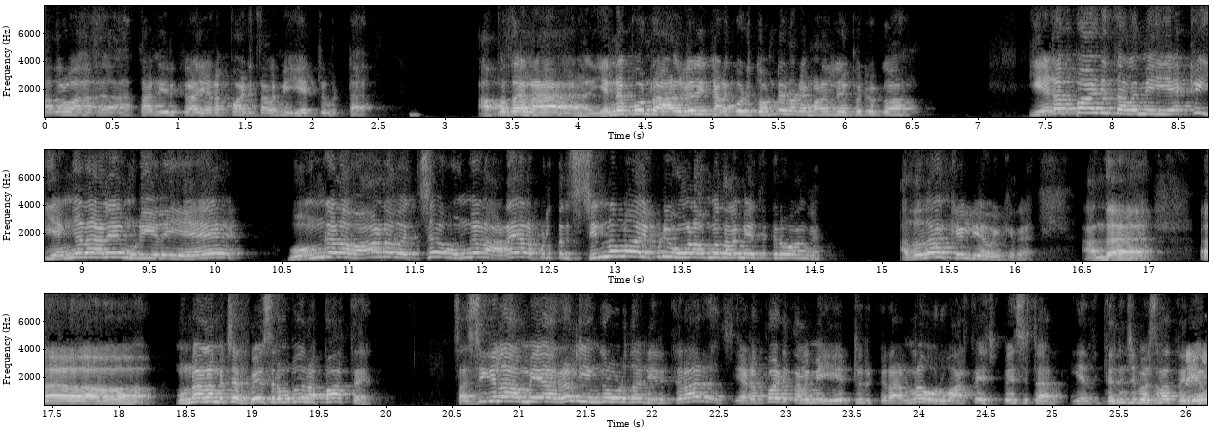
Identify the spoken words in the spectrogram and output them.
ஆதரவாக தான் இருக்கிறார். எடப்பாடி தலைமை ஏற்று விட்டார் அப்பதான் நான் என்ன போன்ற ஆள்கள் கணக்குடி தொண்டனுடைய மனதில் எப்படி இருக்கும் எடப்பாடி தலைமை இயக்க எங்கனாலே முடியலையே. உங்களை வாழ வச்ச உங்களை அடையாளப்படுத்துற சின்னமா எப்படி உங்களை உங்க தலைமை ஏத்துக்கிடுவாங்க அதுதான் கேள்வியா வைக்கிறேன். அந்த ஆஹ், முன்னாள் அமைச்சர் பேசுற போது நான் பார்த்தேன். சசிகலா அம்மையார்கள் எங்களோடு தான் இருக்கிறார். எடப்பாடி தலைமையை ஏற்று இருக்கிறார்னா ஒரு வார்த்தையை பேசிட்டார். எது தெரிஞ்சு பேசினா தெரியாம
